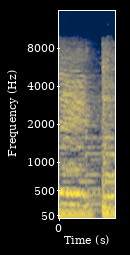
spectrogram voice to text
Music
